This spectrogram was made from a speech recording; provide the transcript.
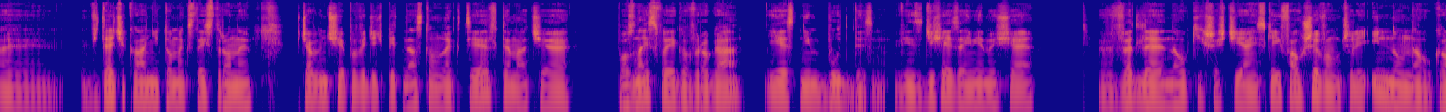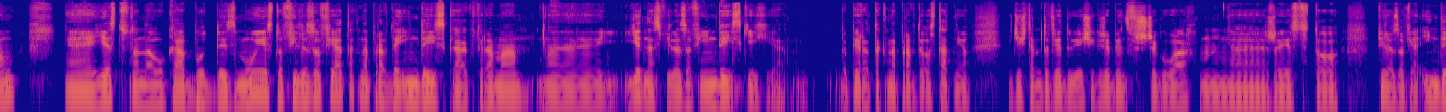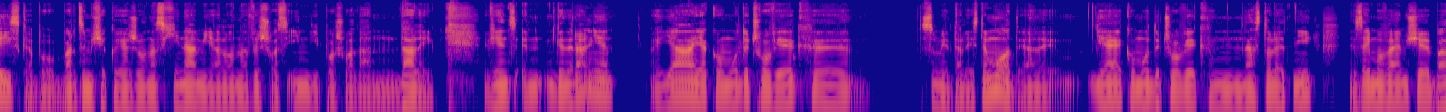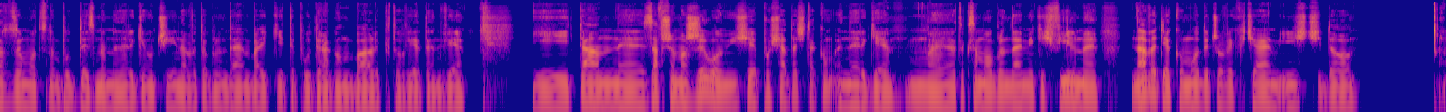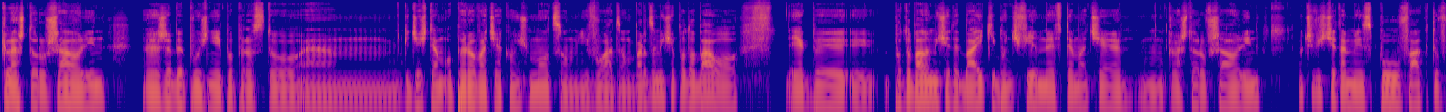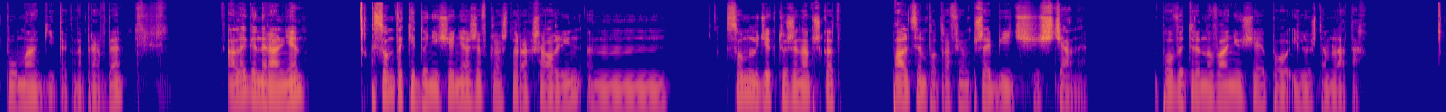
Yy, Witajcie kochani, Tomek z tej strony. Chciałbym dzisiaj powiedzieć 15 lekcję w temacie Poznaj swojego wroga, jest nim buddyzm. Więc dzisiaj zajmiemy się wedle nauki chrześcijańskiej fałszywą, czyli inną nauką. Yy, Jest to nauka buddyzmu, jest to filozofia tak naprawdę indyjska, która ma yy, jedna z filozofii indyjskich. Ja dopiero tak naprawdę ostatnio gdzieś tam dowiaduję się, grzebiąc w szczegółach, mm, że jest to filozofia indyjska, bo bardzo mi się kojarzy ona z Chinami, ale ona wyszła z Indii, poszła da- dalej. Więc generalnie ja jako młody człowiek, e, w sumie dalej jestem młody, ale ja jako młody człowiek nastoletni zajmowałem się bardzo mocno buddyzmem, energią chi, nawet oglądałem bajki typu Dragon Ball, kto wie, ten wie. I tam e, zawsze marzyło mi się posiadać taką energię. E, Tak samo oglądałem jakieś filmy. Nawet jako młody człowiek chciałem iść do klasztoru Shaolin, e, żeby później po prostu em, gdzieś tam operować jakąś mocą i władzą. Bardzo mi się podobało, jakby y, podobały mi się te bajki bądź filmy w temacie mm, klasztorów Shaolin. Oczywiście tam jest pół faktów, pół magii tak naprawdę. Ale generalnie są takie doniesienia, że w klasztorach Shaolin mm, są ludzie, którzy na przykład palcem potrafią przebić ścianę po wytrenowaniu się po iluś tam latach.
